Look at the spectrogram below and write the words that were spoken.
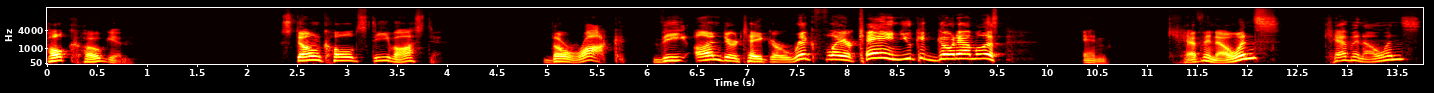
Hulk Hogan, Stone Cold Steve Austin, The Rock, The Undertaker, Ric Flair, Kane. You could go down the list. And Kevin Owens? Kevin Owens?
